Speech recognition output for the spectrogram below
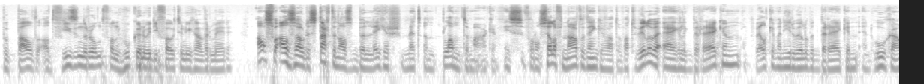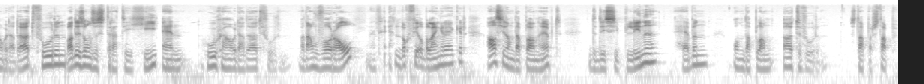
bepaalde adviezen rond van hoe kunnen we die fouten nu gaan vermijden? Als we al zouden starten als belegger met een plan te maken, is voor onszelf na te denken wat, wat willen we eigenlijk bereiken, op welke manier willen we het bereiken en hoe gaan we dat uitvoeren, wat is onze strategie en hoe gaan we dat uitvoeren. Maar dan vooral, en nog veel belangrijker, als je dan dat plan hebt, de discipline hebben om dat plan uit te voeren, stap per stap,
